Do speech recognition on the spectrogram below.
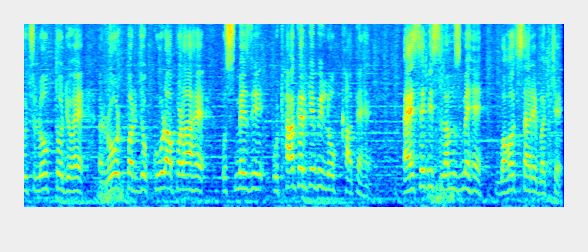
कुछ लोग तो जो है रोड पर जो कूड़ा पड़ा है उसमें से उठा करके भी लोग खाते हैं। ऐसे भी स्लम्स में हैं बहुत सारे बच्चे।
